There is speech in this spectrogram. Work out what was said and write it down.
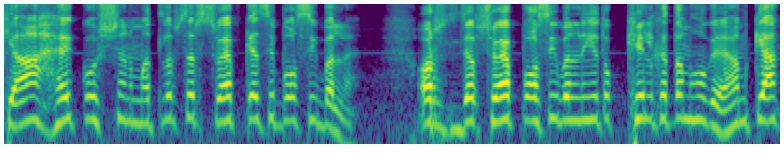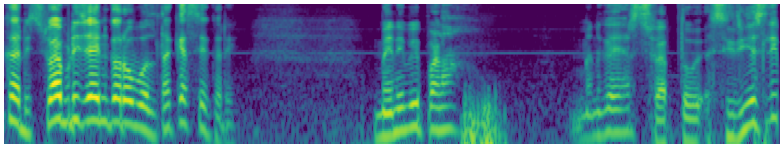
क्या है क्वेश्चन मतलब सर स्वैप कैसे पॉसिबल है? और जब स्वैप पॉसिबल नहीं है तो खेल खत्म हो गया। हम क्या करें? स्वैप डिज़ाइन करो बोलता, कैसे करें? मैंने भी पढ़ा। मैंने कहा, यार, स्वैप तो सीरियसली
